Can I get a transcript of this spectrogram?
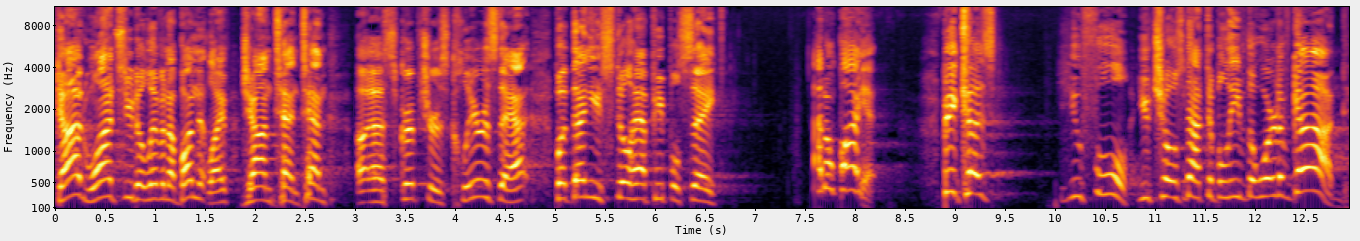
God wants you to live an abundant life. John 10 10. Uh, scripture is clear as that. But then you still have people say, I don't buy it. Because you fool, you chose not to believe the word of God.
